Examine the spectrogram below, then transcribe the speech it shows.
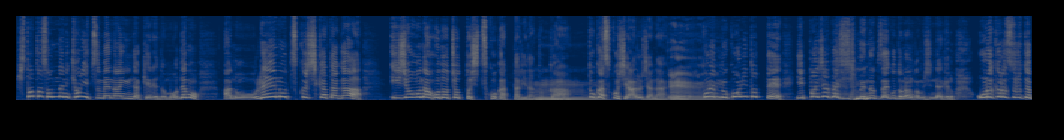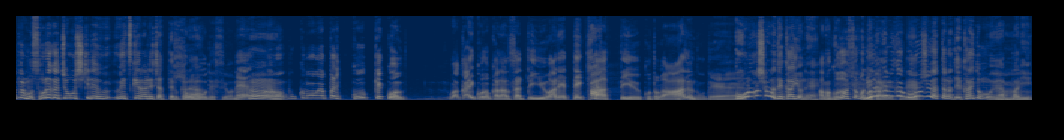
人とそんなに距離詰めないんだけれどもでもあの礼の尽くし方が異常なほどちょっとしつこかったりだとかうん。とか少しあるじゃない。ええ。これ向こうにとって一般社会ですと面倒くさいことなんかもしれないけど俺からするとやっぱりもうそれが常識で植え付けられちゃってるから。そうですよね、うん。でも僕もやっぱりこう結構若い頃からそうやって言われてきたっていうことがあるので。五郎賞はでかいよね。あまあご同賞もで村かいですね。五郎賞やったのはでかいと思うよやっぱり。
